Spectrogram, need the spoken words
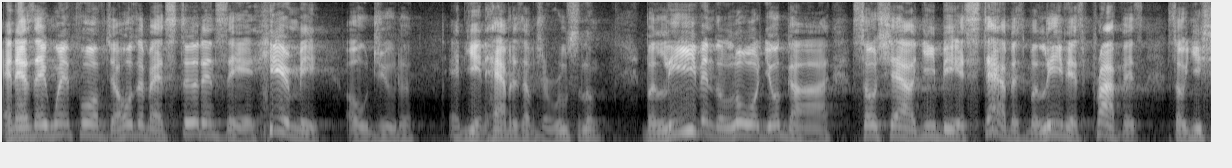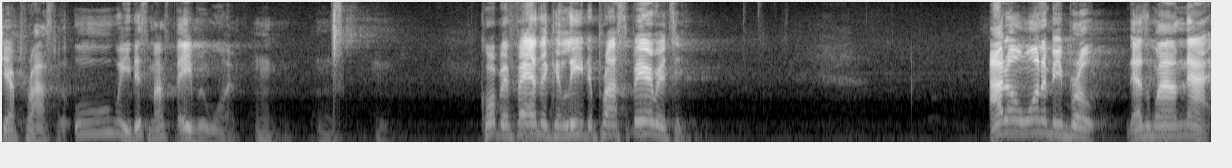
And as they went forth, Jehoshaphat stood and said, Hear me, O Judah, and ye inhabitants of Jerusalem. Believe in the Lord your God, so shall ye be established. Believe his prophets, so ye shall prosper. Ooh, wee, this is my favorite one. Mm, mm, mm. Corporate fasting can lead to prosperity. I don't want to be broke. That's why I'm not.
